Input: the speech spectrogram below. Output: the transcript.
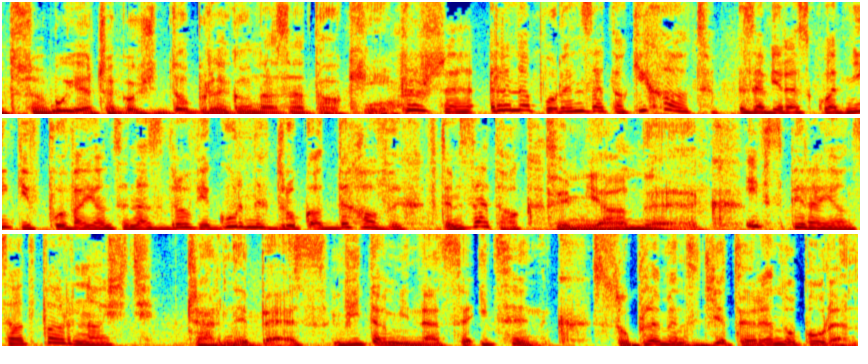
Potrzebuję czegoś dobrego na zatoki. Proszę, Renopuren Zatoki Hot. Zawiera składniki wpływające na zdrowie górnych dróg oddechowych, w tym zatok. Tymianek. I wspierające odporność. Czarny bez, witamina C i cynk. Suplement diety Renopuren.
